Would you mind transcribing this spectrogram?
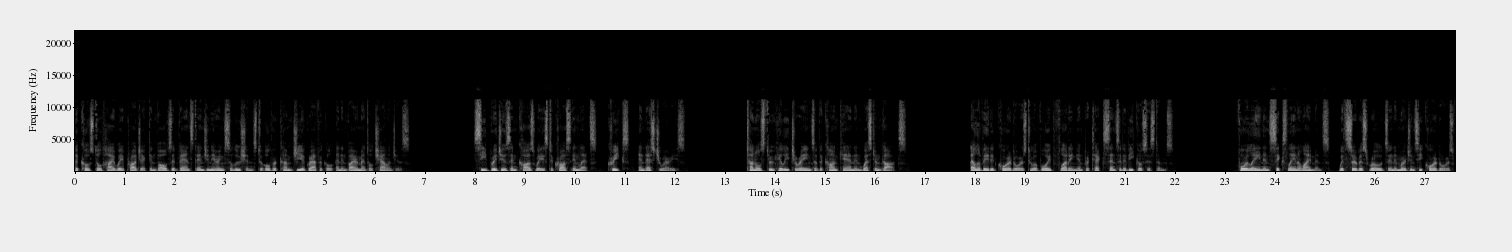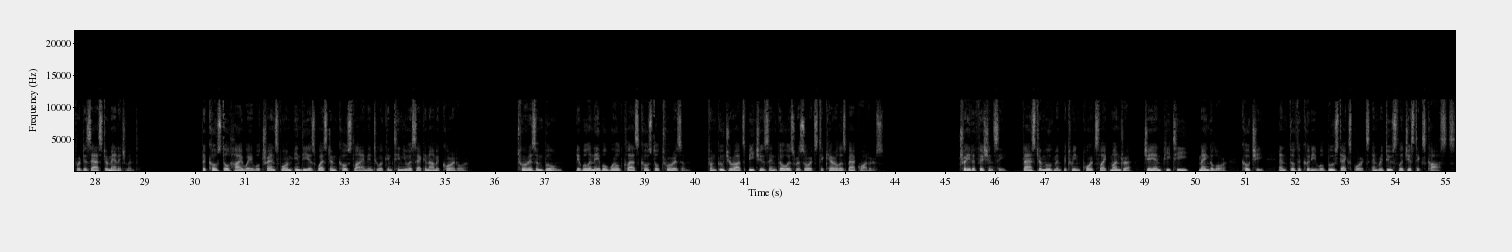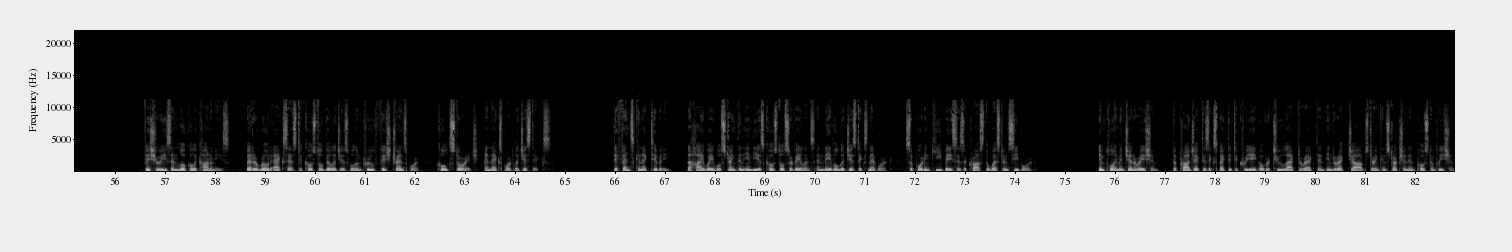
The Coastal Highway project involves advanced engineering solutions to overcome geographical and environmental challenges. Sea bridges and causeways to cross inlets, creeks, and estuaries. Tunnels through hilly terrains of the Konkan and Western Ghats. Elevated corridors to avoid flooding and protect sensitive ecosystems. Four-lane and six-lane alignments, with service roads and emergency corridors for disaster management. The coastal highway will transform India's western coastline into a continuous economic corridor. Tourism boom, it will enable world-class coastal tourism, from Gujarat's beaches and Goa's resorts to Kerala's backwaters. Trade efficiency, faster movement between ports like Mundra, JNPT, Mangalore, Kochi, and Thoothukudi will boost exports and reduce logistics costs. Fisheries and local economies, better road access to coastal villages will improve fish transport, cold storage, and export logistics. Defense connectivity, the highway will strengthen India's coastal surveillance and naval logistics network, supporting key bases across the western seaboard. Employment generation, the project is expected to create over 2 lakh direct and indirect jobs during construction and post-completion.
